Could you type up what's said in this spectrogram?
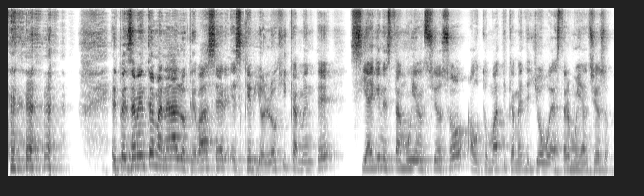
el pensamiento de manada lo que va a hacer es que biológicamente, si alguien está muy ansioso, automáticamente yo voy a estar muy ansioso,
